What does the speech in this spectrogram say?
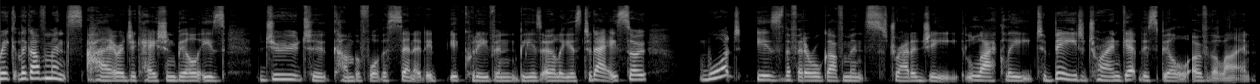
Rick, the government's higher education bill is due to come before the Senate. It, it could even be as early as today. So, what is the federal government's strategy likely to be to try and get this bill over the line?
